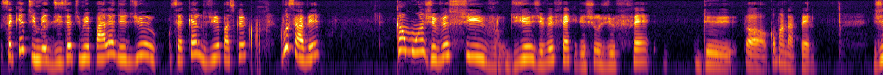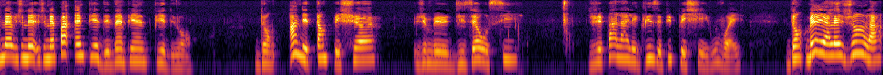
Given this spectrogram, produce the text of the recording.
ce que tu me disais, tu me parlais de Dieu. C'est quel Dieu? Parce que, vous savez, quand moi je veux suivre Dieu, je veux faire quelque chose, je fais de, euh, comment on appelle? Je n'ai pas un pied dedans, pied, un pied dehors. Donc, en étant pécheur, je me disais aussi, je ne vais pas aller à l'église et puis pécher, vous voyez. Donc, mais il y a les gens là,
